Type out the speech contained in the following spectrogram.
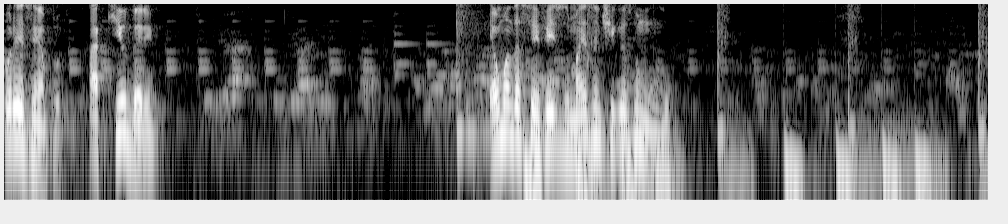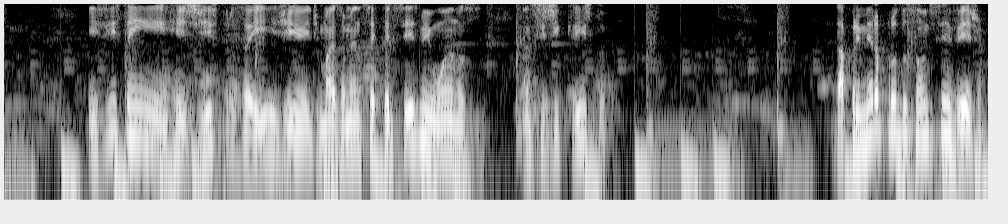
Por exemplo, a Kildare é uma das cervejas mais antigas do mundo. Existem registros aí de, de mais ou menos cerca de 6 mil anos antes de Cristo da primeira produção de cerveja.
